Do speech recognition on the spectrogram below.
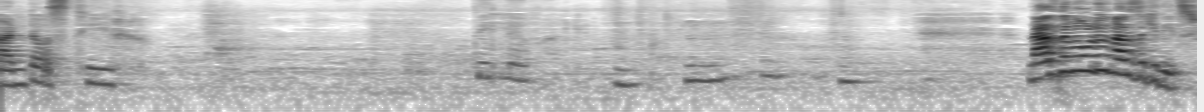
গানটা অস্থির। নাচ দেবে বলে নাচ দেখিয়ে দিয়েছি।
